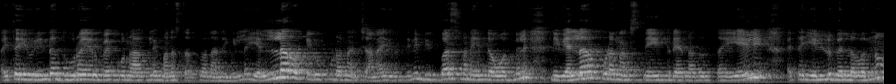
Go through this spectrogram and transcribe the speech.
ಆಯಿತಾ, ಇವರಿಂದ ದೂರ ಇರಬೇಕು ಅನ್ನೋ ಮನಸ್ತತ್ವ ನನಗಿಲ್ಲ. ಎಲ್ಲರೊಟ್ಟಿಗೂ ಕೂಡ ನಾನು ಚೆನ್ನಾಗಿರ್ತೀನಿ. ಬಿಗ್ ಬಾಸ್ ಮನೆಯಿಂದ ಹೋದ್ಮೇಲೆ ನೀವೆಲ್ಲರೂ ಕೂಡ ನನ್ನ ಸ್ನೇಹಿತರೆ ಅನ್ನೋದಂತ ಹೇಳಿ, ಆಯಿತಾ, ಎಳ್ಳು ಬೆಲ್ಲವನ್ನು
